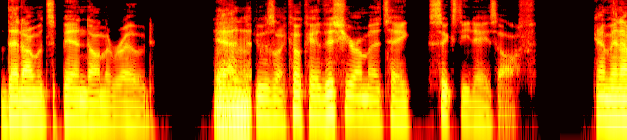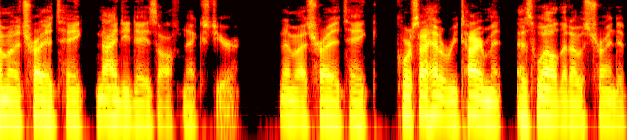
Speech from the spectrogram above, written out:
that I would spend on the road. And mm-hmm. it was like, okay, this year I'm going to take 60 days off. And then I'm going to try to take 90 days off next year. And I'm going to try to take, of course, I had a retirement as well that I was trying to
